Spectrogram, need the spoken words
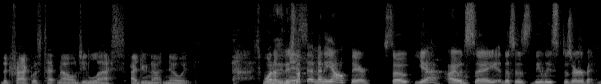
the trackless technology less, I do not know it. It's what a There's miss. not that many out there. So yeah, I would say this is the least deserving.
